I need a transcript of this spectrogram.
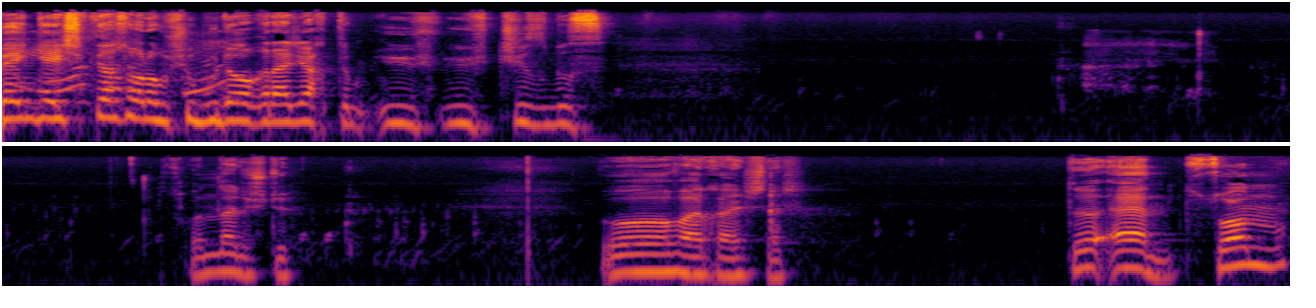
ben geçtikten sonra şu bloğu kıracaktım. Üf üf çizmız. Sonuna düştü. Of arkadaşlar. The end. Son mu?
